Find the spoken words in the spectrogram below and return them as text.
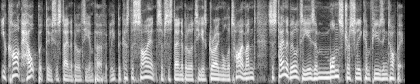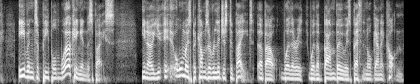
you can't help but do sustainability imperfectly because the science of sustainability is growing all the time. And sustainability is a monstrously confusing topic, even to people working in the space. You know, you, it almost becomes a religious debate about whether whether bamboo is better than organic cotton.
